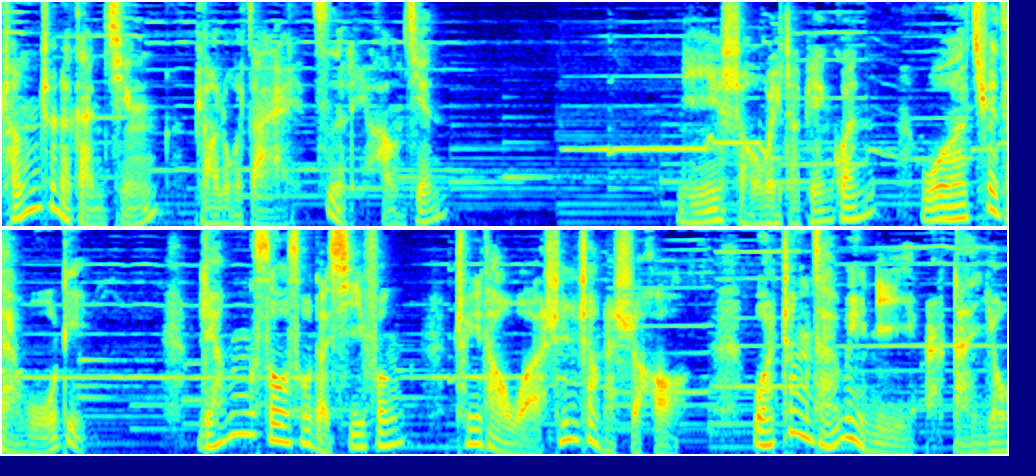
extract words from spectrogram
诚挚的感情飘落在字里行间。你守卫着边关，我却在吴地。凉飕飕的西风吹到我身上的时候，我正在为你而担忧。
